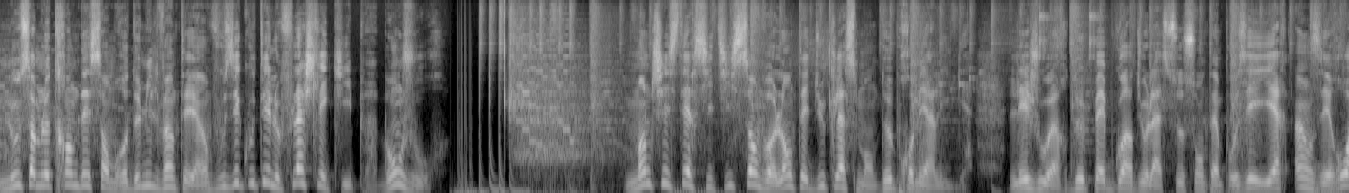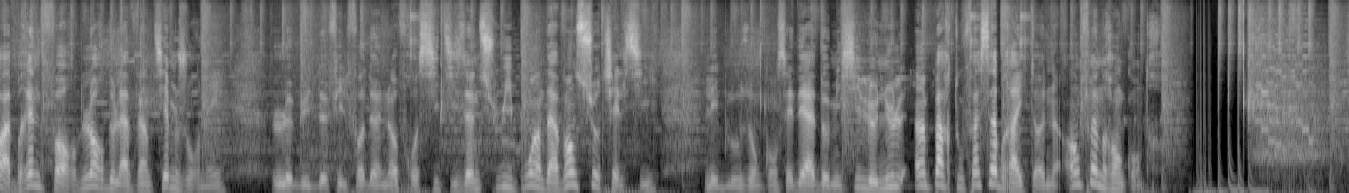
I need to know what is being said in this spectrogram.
Nous sommes le 30 décembre 2021, vous écoutez le Flash L'équipe, bonjour. Manchester City s'envole en tête du classement de Première League. Les joueurs de Pep Guardiola se sont imposés hier 1-0 à Brentford lors de la 20e journée. Le but de Phil Foden offre aux Citizens 8 points d'avance sur Chelsea. Les Blues ont concédé à domicile le nul un partout face à Brighton en fin de rencontre.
